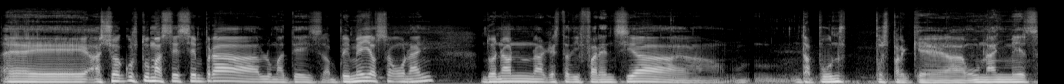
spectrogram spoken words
Eh, això acostuma a ser sempre el mateix. El primer i el segon any donen aquesta diferència de punts doncs perquè un any més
